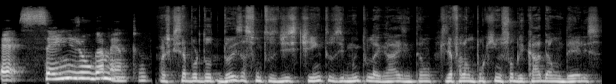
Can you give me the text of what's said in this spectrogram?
é sem julgamento. Acho que você abordou dois assuntos distintos e muito legais, então queria falar um pouquinho sobre cada um deles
